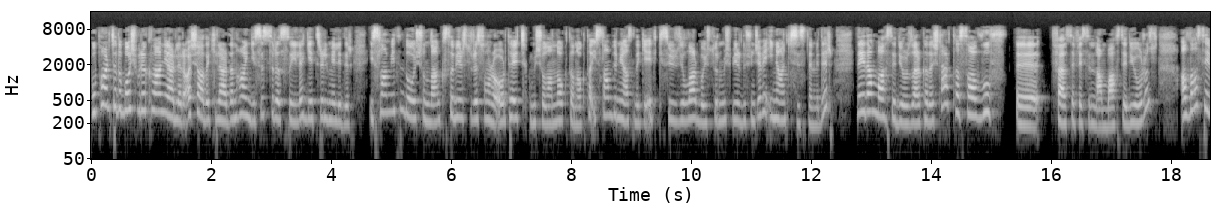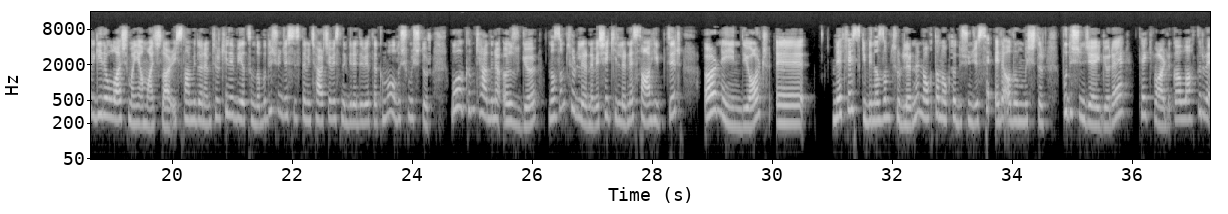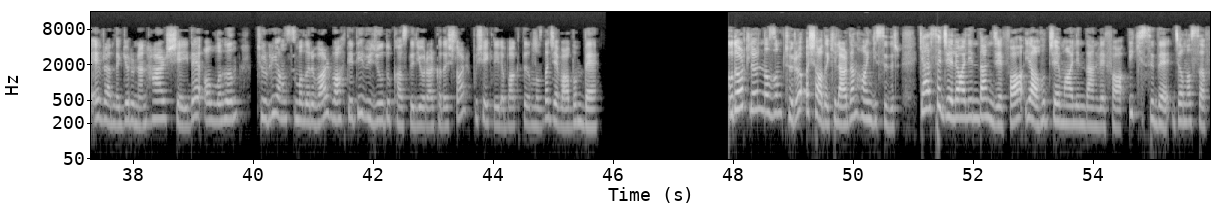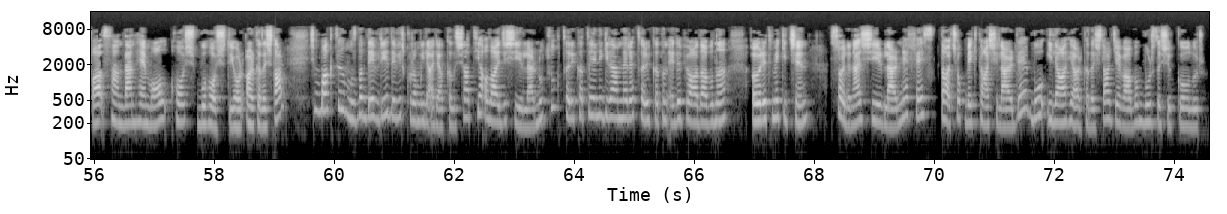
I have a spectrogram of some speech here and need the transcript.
Bu parçada boş bırakılan yerlere aşağıdakilerden hangisi sırasıyla getirilmelidir? İslamiyet'in doğuşundan kısa bir süre sonra ortaya çıkmış olan nokta nokta İslam dünyasındaki etkisi yüzyıllar boyu sürmüş bir düşünce ve inanç sistemidir. Neyden bahsediyoruz arkadaşlar? Tasavvuf e, felsefesinden bahsediyoruz. Allah'a sevgiyle ulaşmayı amaçlar. İslami dönem Türk Edebiyatı'nda bu düşünce sistemi çerçevesinde bir edebiyat akımı oluşmuştur. Bu akım kendine özgü, nazım türlerine ve şekillerine sahiptir. Örneğin diyor, e, nefes gibi nazım türlerine nokta nokta düşüncesi ele alınmıştır. Bu düşünceye göre tek varlık Allah'tır ve evrende görünen her şeyde Allah'ın türlü yansımaları var. Vahdedi vücudu kastediyor arkadaşlar. Bu şekliyle baktığımızda cevabım B. Bu dörtlünün nazım türü aşağıdakilerden hangisidir? Gelse celalinden cefa yahut cemalinden vefa. İkisi de cana safa senden hem ol hoş bu hoş diyor arkadaşlar. Şimdi baktığımızda devriye devir kuramıyla alakalı şatiye alaycı şiirler, nutuk tarikata yeni girenlere tarikatın edep ve adabını öğretmek için söylenen şiirler, nefes daha çok Bektaşilerde bu ilahi arkadaşlar cevabım Bursa şıkkı olur.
